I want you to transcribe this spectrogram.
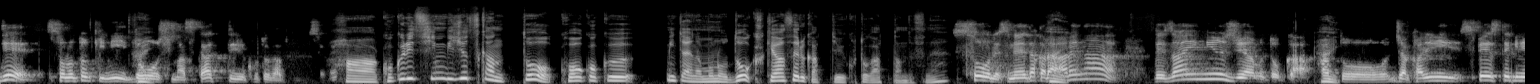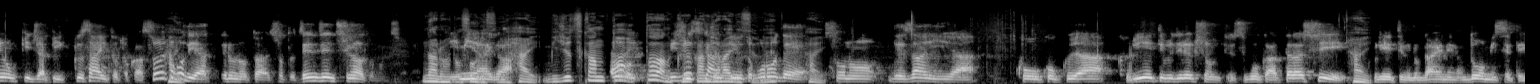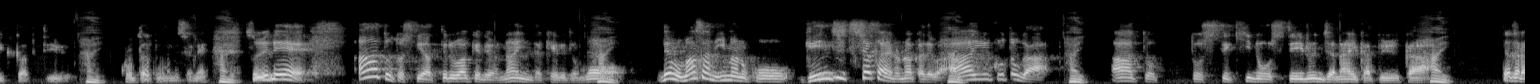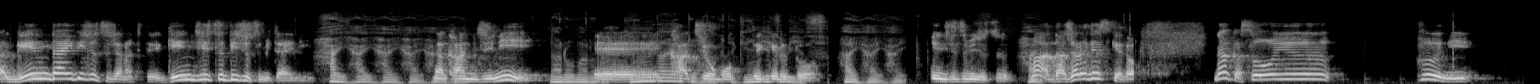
で、その時にどうしますかっていうことだと思うんですよね。はあ、国立新美術館と広告みたいなものをどう掛け合わせるかっていうことがあったんですね。そうですね。だかはいらあれがデザインミュージアムとか、はいあと、じゃあ仮にスペース的に大きい、じゃあビッグサイトとか、そういうところでやってるのとはちょっと全然違うと思うんですよね。なるほど、意味合いがね。はい。美術館とただの美術空間じゃ館というないですよね。ところで、はい。そのデザインや広告やクリエイティブディレクションというすごく新しいはいクリエイティブの概念をどう見せていくかっていうはい。ことだと思うんですよね。はい。それで、アートとしてやってるわけではないんだけれども、はいでもまさに今のこう、現実社会の中では、はいああいうことがはい。アートとして機能しているんじゃないかというか、はい。だから現代美術じゃなくて現実美術みたいにはい。はい。はい。はい。はい。な感じに価値を持っていけると現実美術はい。はい。はい。現実美術。はいまあダジャレですけど、なんかそういう風に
